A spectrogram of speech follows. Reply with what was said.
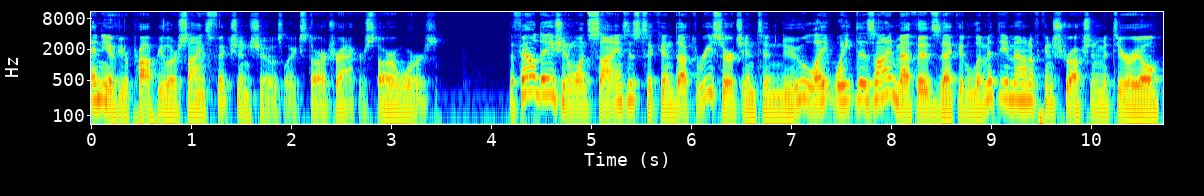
any of your popular science fiction shows like Star Trek or Star Wars. The Foundation wants scientists to conduct research into new lightweight design methods that could limit the amount of construction material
